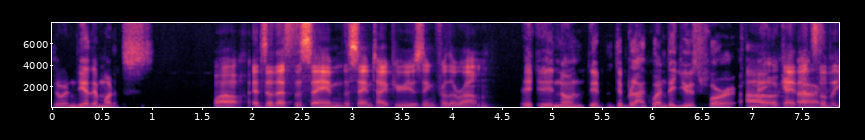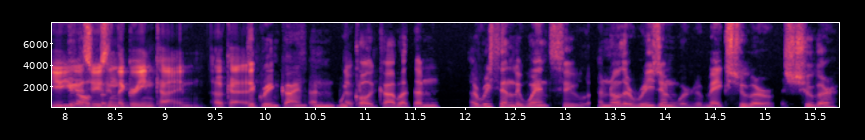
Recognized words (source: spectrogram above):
during Dia de Muertos. Wow! And so that's the same the same type you're using for the rum. Uh, no, the, the black one they use for. Oh, make, okay. That's uh, the you, you guys are using the green kind. Okay. The green kind, and we okay. call it cava. Then I recently went to another region where they make sugar sugar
